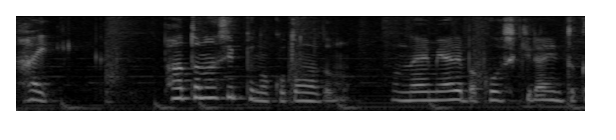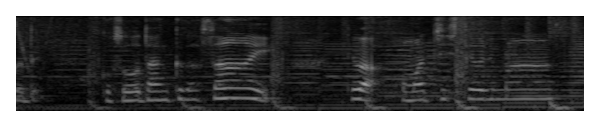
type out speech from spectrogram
はい。パートナーシップのことなどもお悩みあれば公式 LINE とかでご相談ください。ではお待ちしております。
